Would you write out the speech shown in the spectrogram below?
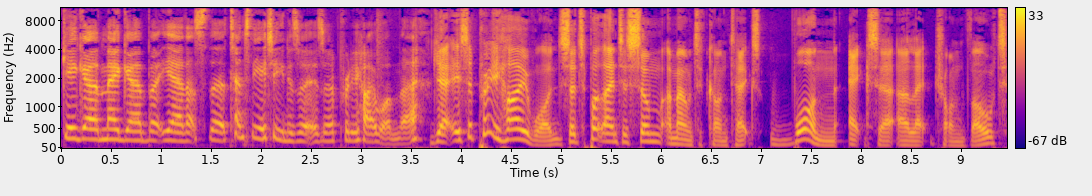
giga, mega, but yeah, that's the 10 to the 18 is a, is a pretty high one there. Yeah, it's a pretty high one. So to put that into some amount of context, one exa electron volt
